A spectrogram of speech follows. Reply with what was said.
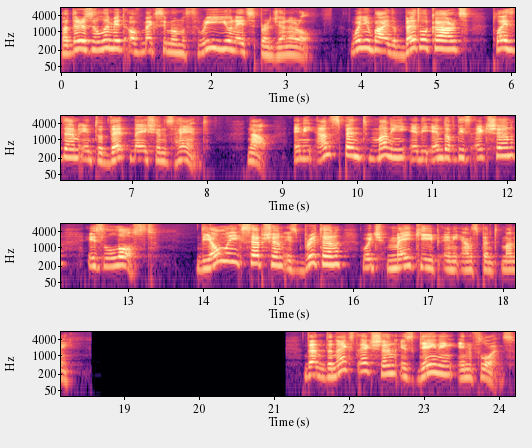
but there is a limit of maximum 3 units per general. When you buy the battle cards, place them into that nation's hand. Now, any unspent money at the end of this action is lost. The only exception is Britain, which may keep any unspent money. Then the next action is gaining influence.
